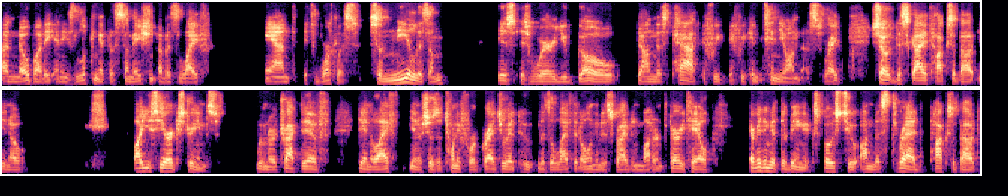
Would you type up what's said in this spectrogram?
a nobody and he's looking at the summation of his life and it's worthless. So nihilism is is where you go down this path if we if we continue on this right? So this guy talks about you know all you see are extremes. Women are attractive. Day in the life you know shows a 24 graduate who lives a life that only can be described in modern fairy tale everything that they're being exposed to on this thread talks about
